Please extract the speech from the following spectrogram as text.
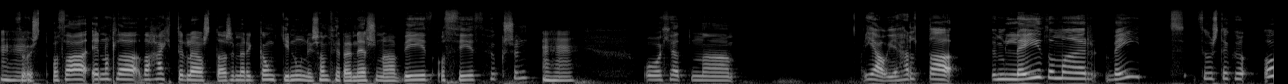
Mhm. þú veist, og það er náttúrulega það hættulegasta sem er í gangi núna í samfélaginu er svona við og þið hugsun Mm og hérna já, ég held að um leið og maður veit þú veist eitthvað, ó,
